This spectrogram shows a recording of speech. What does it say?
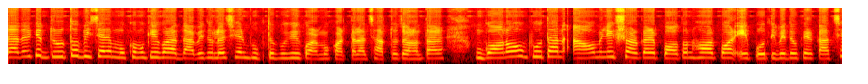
তাদেরকে দ্রুত বিচারে মুখোমুখি করার দাবি তুলেছেন ভুক্তভোগী কর্মকর্তারা। ছাত্র জনতার গণ অভ্যুত্থান, আওয়ামী লীগ সরকারের পতন হওয়ার পর এই প্রতিবেদকের কাছে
